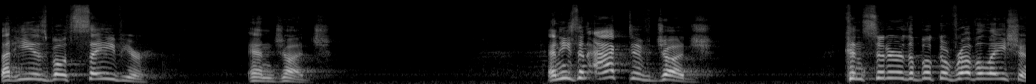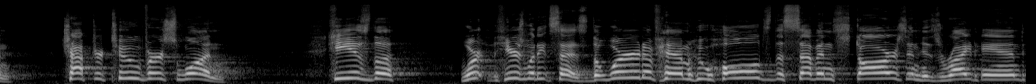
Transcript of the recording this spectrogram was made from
that he is both savior and judge. And he's an active judge. Consider the book of Revelation, chapter 2 verse 1. He is the Word, here's what it says The word of him who holds the seven stars in his right hand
